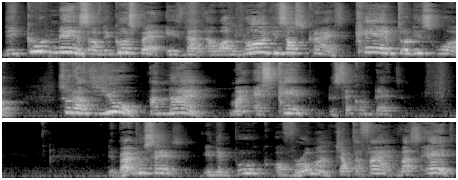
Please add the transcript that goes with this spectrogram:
The good news of the gospel is that our Lord Jesus Christ came to this world so that you and I might escape the second death. The Bible says in the book of Romans, chapter 5, verse 8,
